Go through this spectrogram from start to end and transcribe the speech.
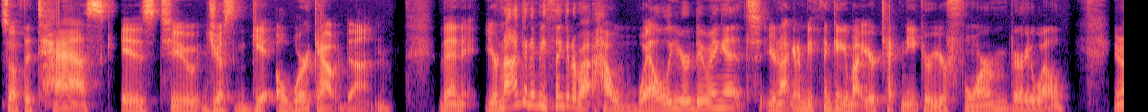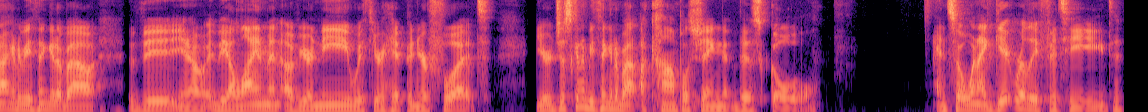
So if the task is to just get a workout done, then you're not going to be thinking about how well you're doing it. You're not going to be thinking about your technique or your form very well. You're not going to be thinking about the, you know, the alignment of your knee with your hip and your foot. You're just going to be thinking about accomplishing this goal. And so when I get really fatigued,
